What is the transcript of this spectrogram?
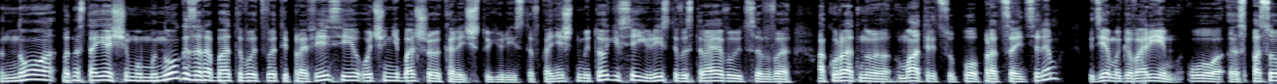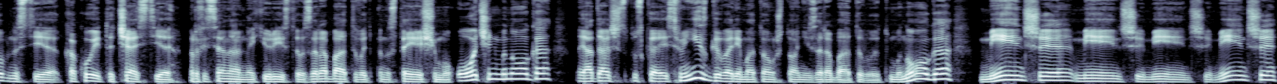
Но по-настоящему много зарабатывают в этой профессии очень небольшое количество юристов. В конечном итоге все юристы выстраиваются в аккуратную матрицу по процентелям, где мы говорим о э, способности какой-то части профессиональных юристов зарабатывать по-настоящему очень много, а дальше спускаясь вниз, говорим о том, что они зарабатывают много, меньше, меньше, меньше, меньше.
